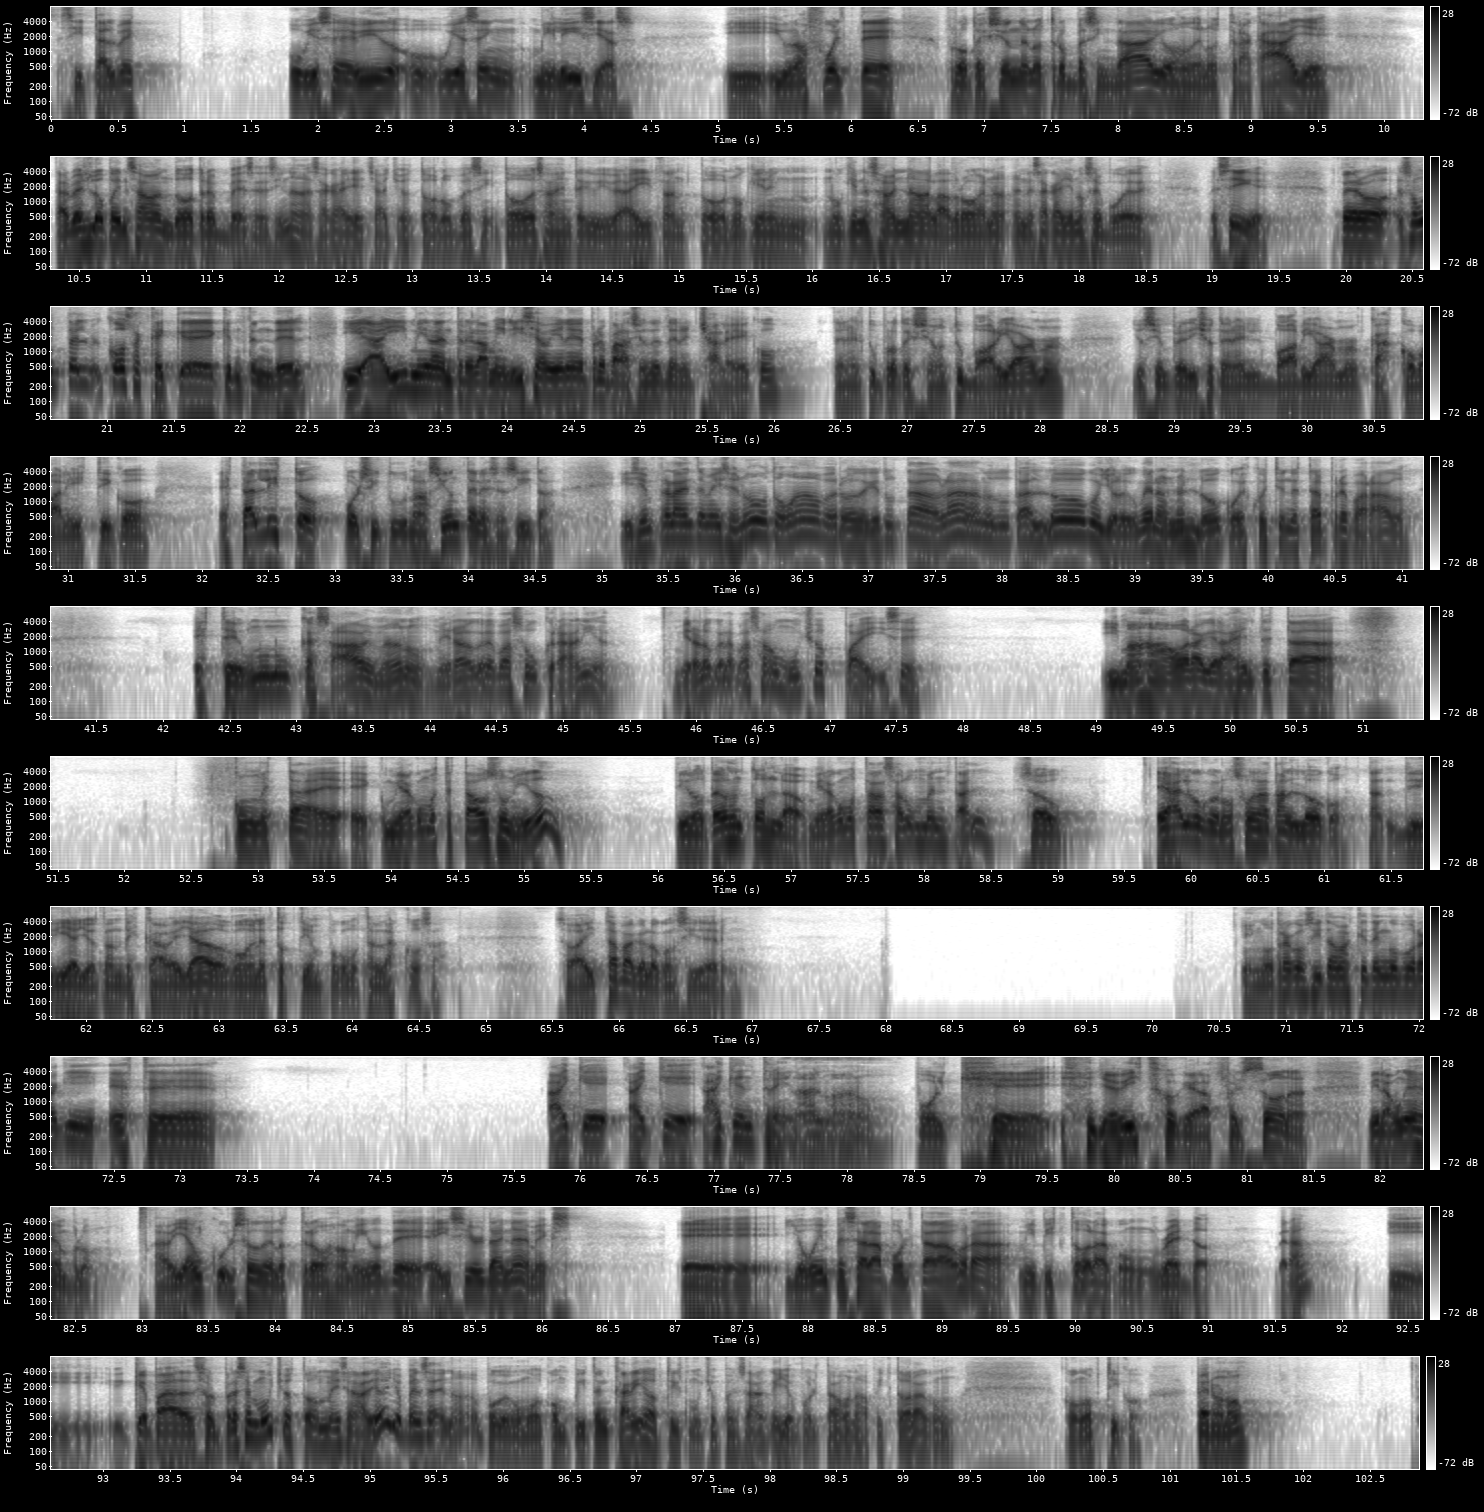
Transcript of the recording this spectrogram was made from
si tal vez hubiese debido, hubiesen milicias y, una fuerte protección de nuestros vecindarios, de nuestra calle. Tal vez lo pensaban dos o tres veces. Decir, nada, esa calle, chacho, todos los vecinos, toda esa gente que vive ahí, tanto no quieren, no quieren saber nada de la droga, en esa calle no se puede. ¿Me sigue? Pero son cosas que hay que, que, entender. Y ahí, mira, entre la milicia viene preparación de tener chaleco, tener tu protección, tu body armor. Yo siempre he dicho tener body armor, casco balístico. Estar listo por si tu nación te necesita. Y siempre la gente me dice, no, Tomás, pero ¿de qué tú estás hablando? Tú estás loco. Y yo le digo, mira, no es loco, es cuestión de estar preparado. Este, uno nunca sabe, hermano. Mira lo que le pasó a Ucrania. Mira lo que le ha pasado a muchos países. Y más ahora que la gente está con esta. Eh, eh, mira cómo está Estados Unidos. Tiroteos en todos lados. Mira cómo está la salud mental. So, es algo que no suena tan loco, tan, diría yo, tan descabellado como en estos tiempos como están las cosas. So, ahí está para que lo consideren. En otra cosita más que tengo por aquí, este. Hay que, hay que, hay que entrenar, hermano. Porque yo he visto que las personas. Mira, un ejemplo había un curso de nuestros amigos de ACR Dynamics. Eh, yo voy a empezar a aportar ahora mi pistola con Red Dot, ¿verdad? Y que para sorpresa muchos, todos me dicen adiós. Yo pensé, no, porque como compito en Cari Optics, muchos pensaban que yo portaba una pistola con, con óptico. Pero no.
